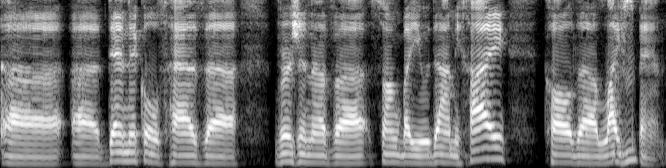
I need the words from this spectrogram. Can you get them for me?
Uh, uh, Dan Nichols has a version of a song by Yehuda Amichai called uh, Lifespan.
